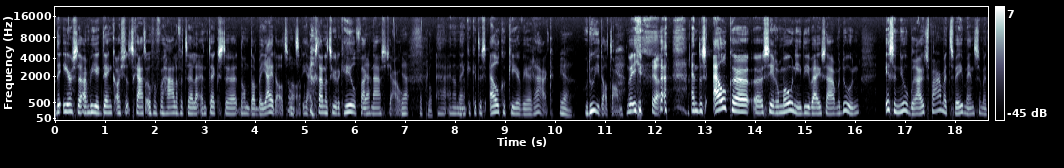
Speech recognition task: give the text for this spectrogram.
de eerste aan wie ik denk als je het gaat over verhalen vertellen en teksten, dan, dan ben jij dat. Want Oh. ja, ik sta natuurlijk heel vaak Ja. naast jou. Ja, dat klopt. Eh, en dan Ja. denk ik, het is elke keer weer raak. Ja. Hoe doe je dat dan? Weet je? Ja. En dus elke eh, ceremonie die wij samen doen, is een nieuw bruidspaar met twee mensen met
